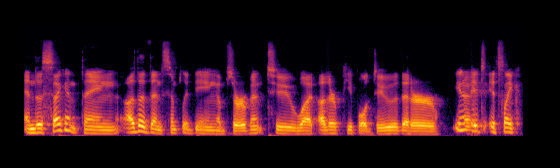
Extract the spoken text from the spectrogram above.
And the second thing, other than simply being observant to what other people do that are, you know, it's, it's like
